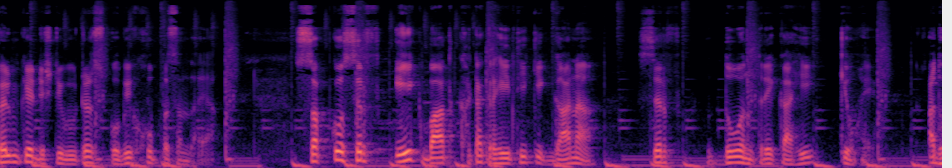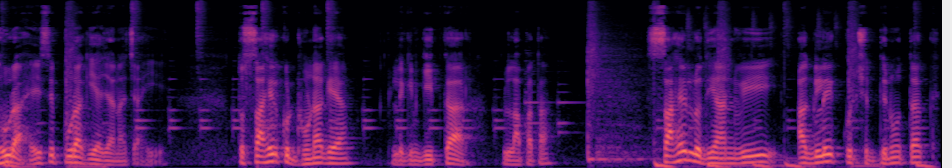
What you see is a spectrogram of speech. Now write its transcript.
फ़िल्म के डिस्ट्रीब्यूटर्स को भी खूब पसंद आया। सबको सिर्फ़ एक बात खटक रही थी कि गाना सिर्फ़ दो अंतरे का ही क्यों है? अधूरा है, इसे पूरा किया जाना चाहिए। तो साहिर को ढूंढा गया, लेकिन गीतकार, लापता। साहिर लुधियानवी अगले कुछ दिनों तक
